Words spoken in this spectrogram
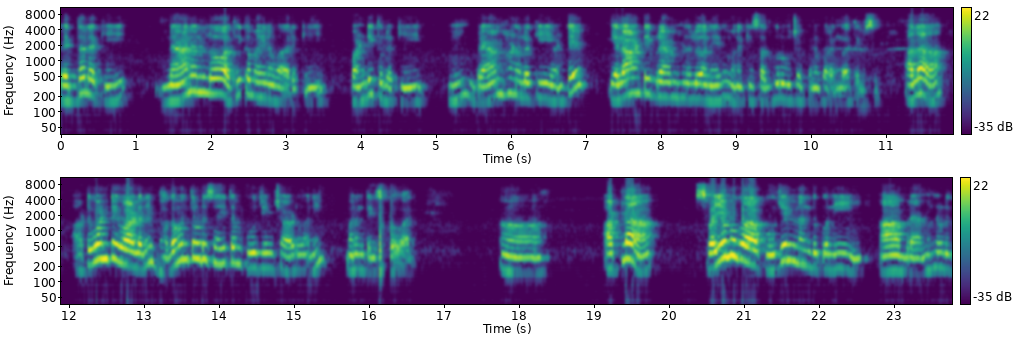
పెద్దలకి జ్ఞానంలో అధికమైన వారికి పండితులకి బ్రాహ్మణులకి అంటే ఎలాంటి బ్రాహ్మణులు అనేది మనకి సద్గురువు చెప్పిన పరంగా తెలుసు. అలా అటువంటి వాళ్ళని భగవంతుడు సహితం పూజించాడు అని మనం తెలుసుకోవాలి. ఆ అట్లా స్వయముగా పూజలనందుకొని ఆ బ్రాహ్మణుడు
